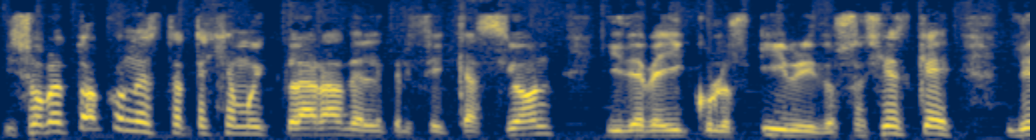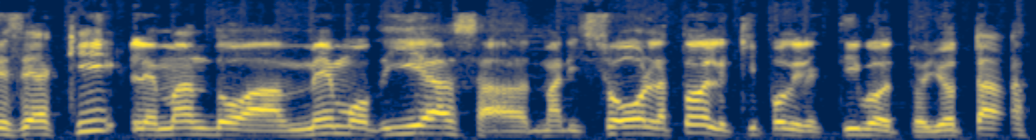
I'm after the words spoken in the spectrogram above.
y sobre todo con una estrategia muy clara de electrificación y de vehículos híbridos. Así es que desde aquí le mando a Memo Díaz, a Marisol, a todo el equipo directivo de Toyota,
